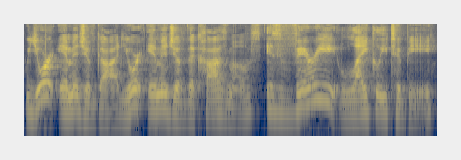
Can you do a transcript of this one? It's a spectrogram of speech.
Your image of God, your image of the cosmos, is very likely to be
